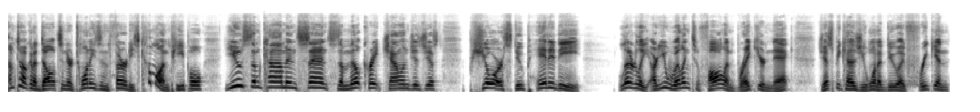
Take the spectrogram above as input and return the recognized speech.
I'm talking adults in their 20s and 30s. Come on, people. Use some common sense. The milk crate challenge is just pure stupidity. Literally, are you willing to fall and break your neck just because you want to do a freaking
